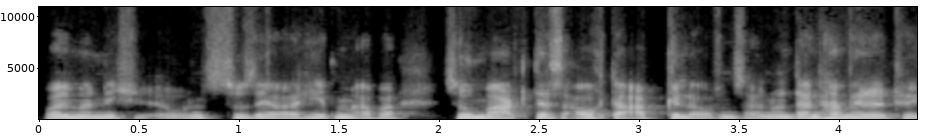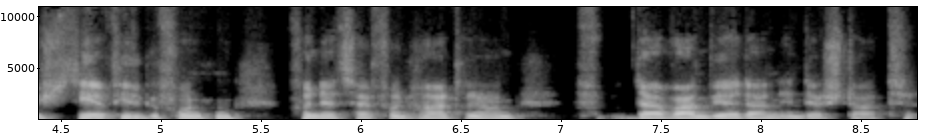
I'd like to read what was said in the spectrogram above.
wollen wir nicht uns zu sehr erheben, aber so mag das auch da abgelaufen sein. Und dann haben wir natürlich sehr viel gefunden von der Zeit von Hadrian. Da waren wir dann in der Stadt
